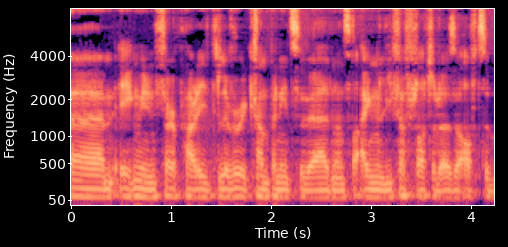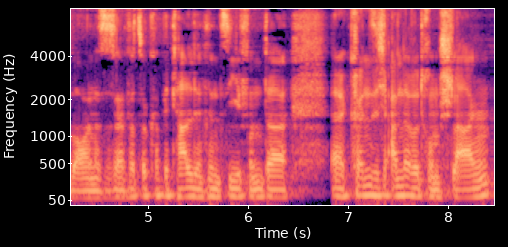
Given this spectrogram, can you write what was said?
ähm, irgendwie ein Third-Party Delivery Company zu werden, unsere eigene Lieferflotte oder so aufzubauen. Das ist einfach so kapitalintensiv und da äh, können sich andere drum schlagen.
